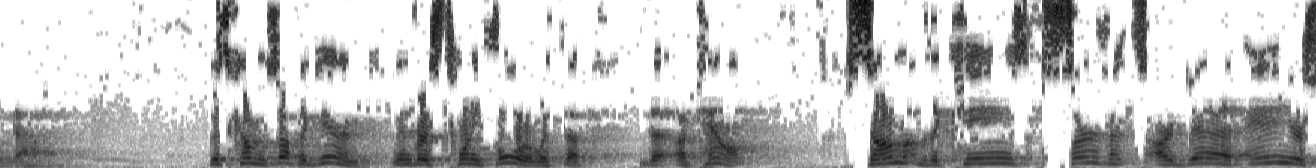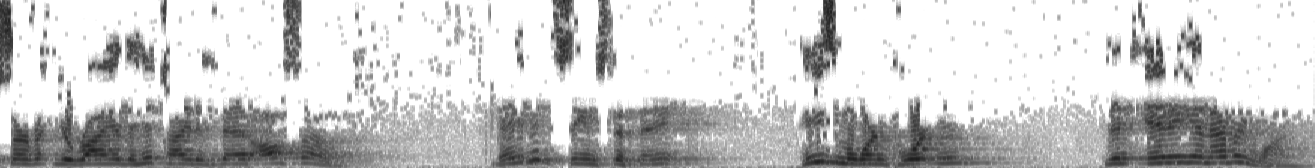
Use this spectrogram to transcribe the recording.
have died. This comes up again in verse 24 with the, the account. Some of the king's servants are dead, and your servant Uriah the Hittite is dead also. David seems to think He's more important than any and everyone.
